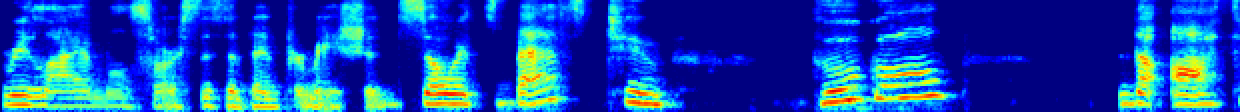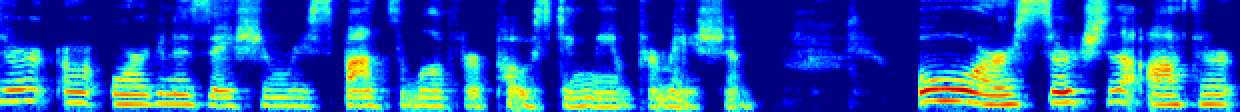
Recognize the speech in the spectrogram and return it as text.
reliable sources of information. So it's best to Google the author or organization responsible for posting the information or search the author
